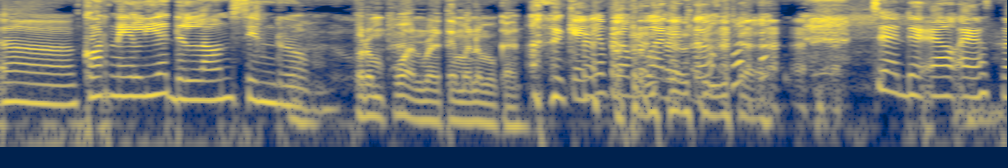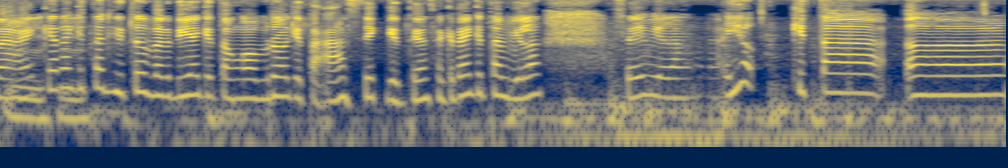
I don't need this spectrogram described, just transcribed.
uh, Cornelia de Down syndrome. Perempuan berarti yang menemukan. Kayaknya perempuan itu. CDLS. Nah, Hmm, akhirnya hmm. kita di situ berdua kita ngobrol, kita asik gitu ya. Akhirnya kita bilang, saya bilang, ayo kita eh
